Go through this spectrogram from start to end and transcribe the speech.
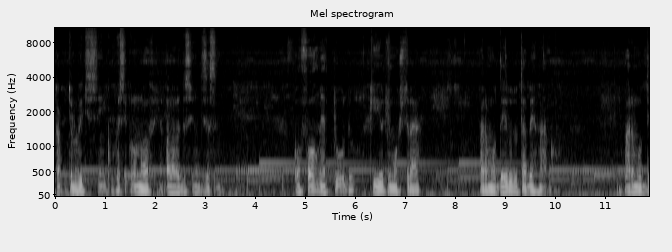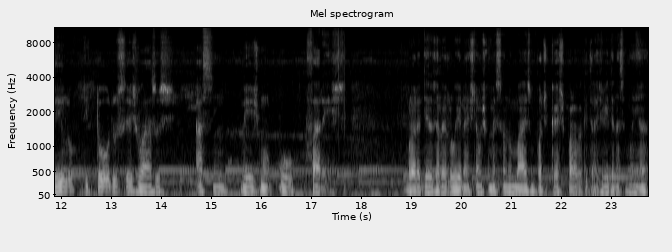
capítulo 25, versículo 9, a palavra do Senhor diz assim: Conforme a tudo que eu te mostrar para modelo do tabernáculo e para modelo de todos os seus vasos, assim mesmo o fareis. Glória a Deus, aleluia. Nós estamos começando mais um podcast Palavra que Traz Vida nessa manhã,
